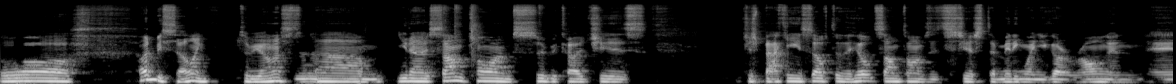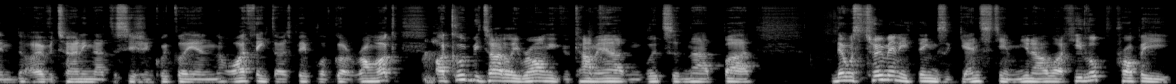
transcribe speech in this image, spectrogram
Oh, I'd be selling, to be honest. Mm. Um, you know, sometimes super coaches just backing yourself to the hilt. Sometimes it's just admitting when you got it wrong and and overturning that decision quickly. And I think those people have got it wrong. I, I could be totally wrong. He could come out and blitz it and that, but – there was too many things against him. You know, like he looked proppy.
